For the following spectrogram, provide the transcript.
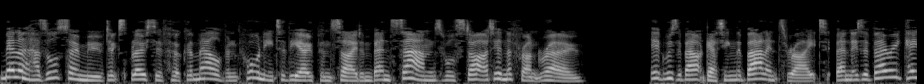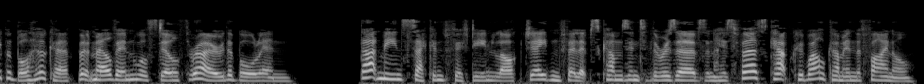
Miller has also moved explosive hooker Melvin Pawnee to the open side and Ben Sands will start in the front row. It was about getting the balance right. Ben is a very capable hooker, but Melvin will still throw the ball in. That means second 15 lock Jaden Phillips comes into the reserves and his first cap could well come in the final.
